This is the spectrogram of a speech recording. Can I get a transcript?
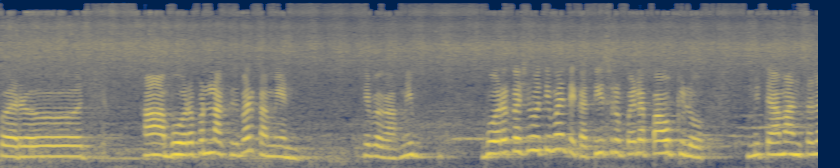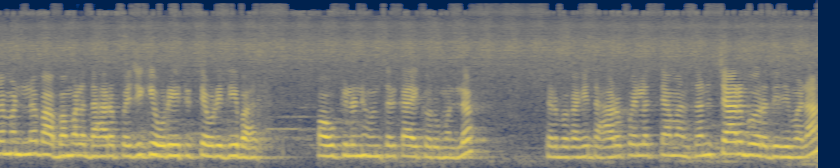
परत हां बोरं पण लागतील बरं का मेन. हे बघा मी बोरं कशी होती माहिती आहे का? तीस रुपयाला पाव किलो. मी त्या माणसाला म्हटलं बाबा मला दहा रुपयाची जेवढे येतील तेवढे दे भास पाव किलो नेऊन तर काय करू म्हटलं? तर बघा हे दहा रुपयाला त्या माणसानं चार बोरं दिली मला.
